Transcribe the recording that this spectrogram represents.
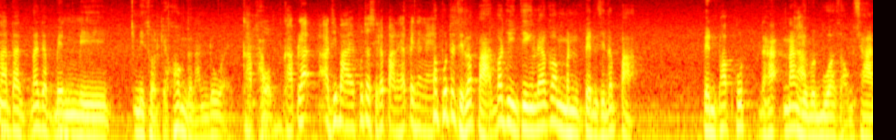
น่าจะน่าจะเป็นมีมีส่วนเกี่ยวข้องตรงนั้นด้วยครับนะผมครับและอธิบายพุทธศิลปะนะครับเป็นยังไงพระพุทธศิลปะก็จริง ๆ แล้วก็มันเป็นศิลปะ เป็นพระพุทธนะฮะนั่งครับอยู่บนบัวสองชั้น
